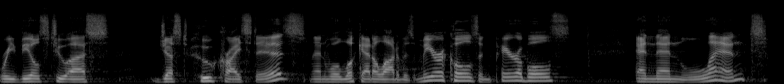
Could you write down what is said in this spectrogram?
reveals to us just who Christ is, and we'll look at a lot of his miracles and parables. And then Lent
